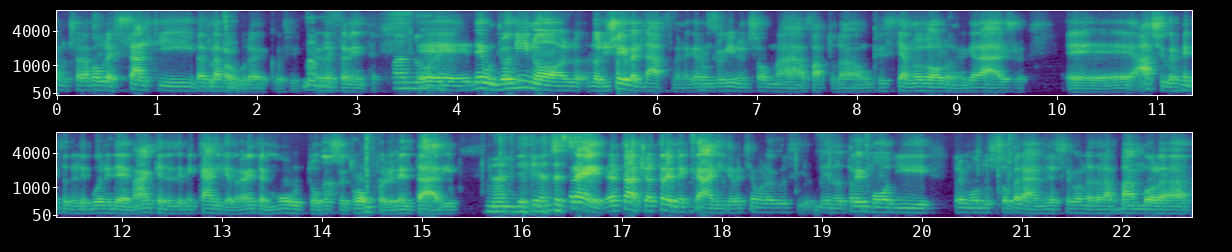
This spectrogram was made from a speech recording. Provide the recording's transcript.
Non c'è la paura e salti per la paura, è così, esattamente. Ed è un giochino, lo diceva il Duffman, che era un giochino insomma fatto da un cristiano solo nel garage, eh, ha sicuramente delle buone idee, ma anche delle meccaniche veramente molto, forse troppo elementari Un'idea. Tre, in realtà c'ha tre meccaniche, mettiamola così, almeno tre modi, tre modus operandi a seconda della bambola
